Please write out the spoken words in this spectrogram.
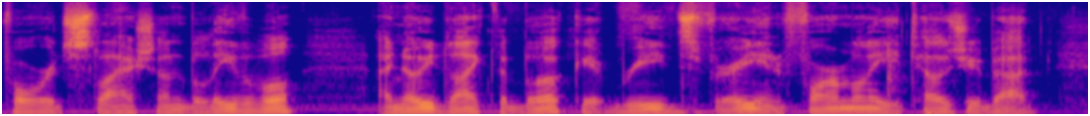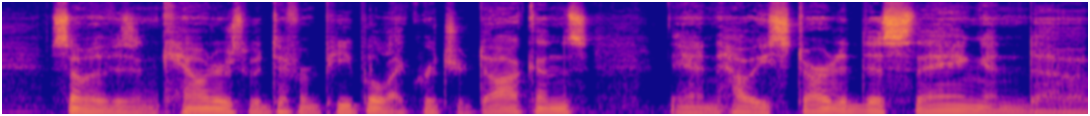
forward slash unbelievable. I know you'd like the book. It reads very informally. He tells you about some of his encounters with different people, like Richard Dawkins, and how he started this thing and uh,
